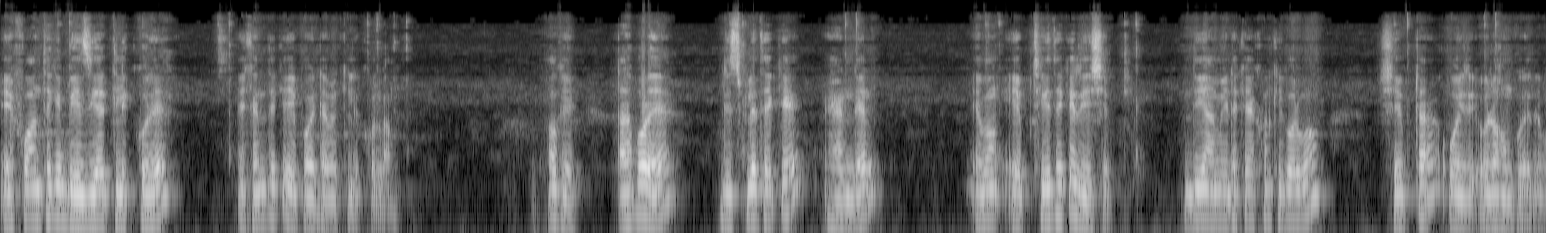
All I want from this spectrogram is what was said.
এফ ওয়ান থেকে বেজিয়ার ক্লিক করে এখান থেকে এই পয়েন্টে আমি ক্লিক করলাম। ওকে তারপরে ডিসপ্লে থেকে হ্যান্ডেল এবং এফ থ্রি থেকে রিশেপ দিয়ে আমি এটাকে এখন কি করব? শেপটা ওই ওই রকম করে দেব।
